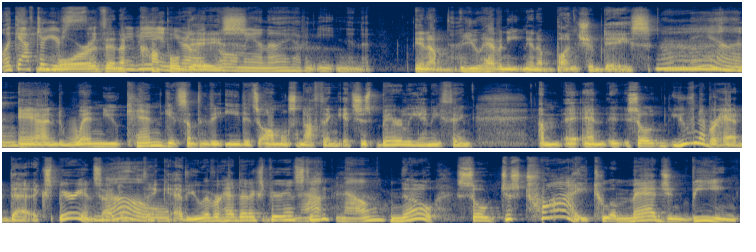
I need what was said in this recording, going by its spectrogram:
Like after you're More sick, than a maybe, couple and you're days. Like, oh man, I haven't eaten in a In a you haven't eaten in a bunch of days. Oh man. And when you can get something to eat, it's almost nothing. It's just barely anything. Um, and so you've never had that experience, I don't think. Have you ever had that experience, No, Stephen? no. No. So just try to imagine being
